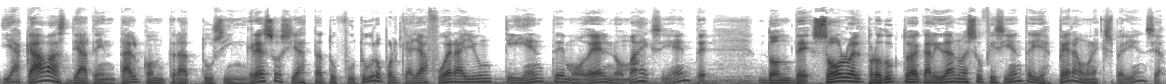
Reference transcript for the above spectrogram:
y acabas de atentar contra tus ingresos y hasta tu futuro porque allá afuera hay un cliente moderno más exigente donde solo el producto de calidad no es suficiente y espera una experiencia.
